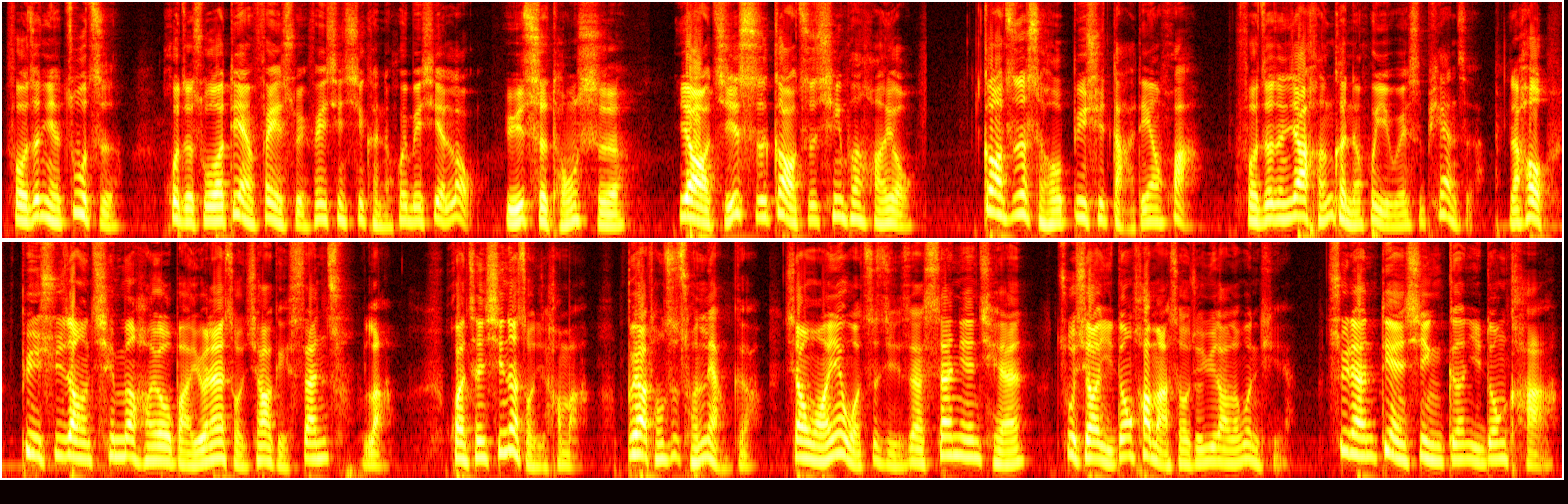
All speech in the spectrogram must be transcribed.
否则你的住址或者说电费、水费信息可能会被泄露。与此同时，要及时告知亲朋好友，告知的时候必须打电话，否则人家很可能会以为是骗子。然后必须让亲朋好友把原来手机号给删除了，换成新的手机号码，不要同时存两个。像王爷我自己在三年前。注销移动号码时候就遇到了问题，虽然电信跟移动卡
